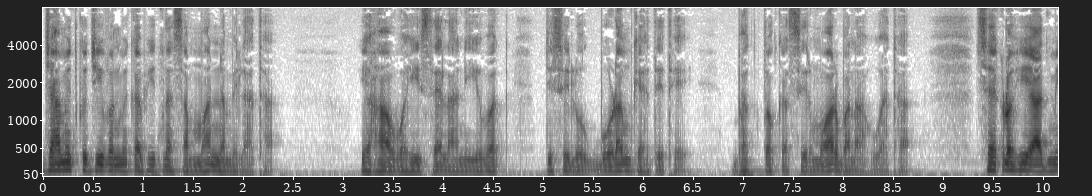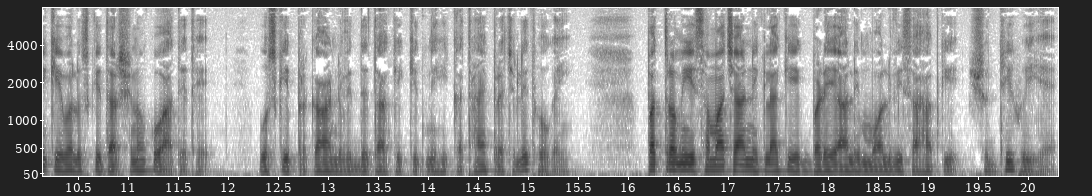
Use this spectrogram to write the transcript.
जामिद को जीवन में कभी इतना सम्मान न मिला था। यहाँ वही सैलानी युवक, जिसे लोग बोड़म कहते थे, भक्तों का सिरमौर बना हुआ था। सैकड़ों ही आदमी केवल उसके दर्शनों को आते थे। उसकी प्रकांड विद्यता की कितनी ही कथाएँ प्रचलित हो गईं। पत्रों में ये समाचार निकला कि एक बड़े आलिम मौलवी साहब की शुद्धि हुई है।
